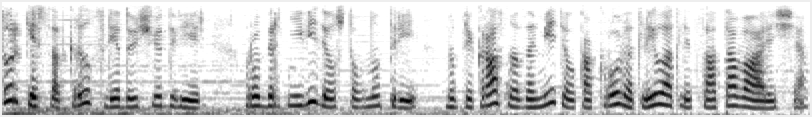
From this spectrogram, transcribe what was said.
Торкельс открыл следующую дверь. Роберт не видел, что внутри, но прекрасно заметил, как кровь отлила от лица товарища.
